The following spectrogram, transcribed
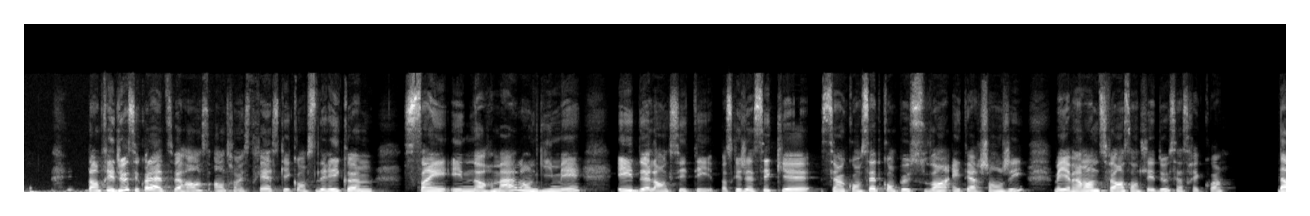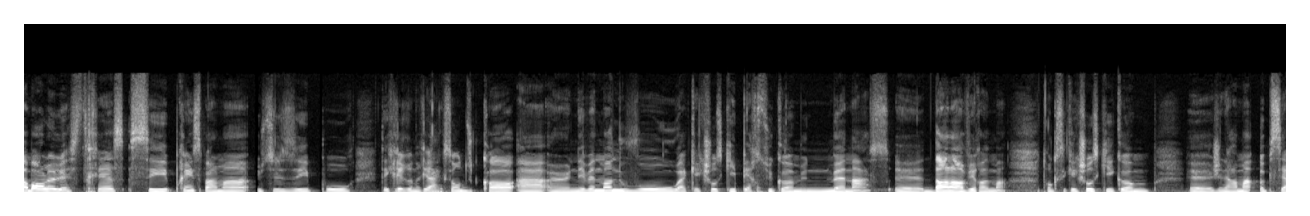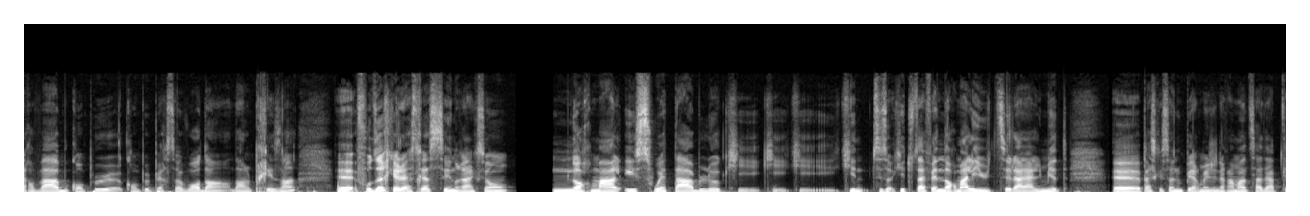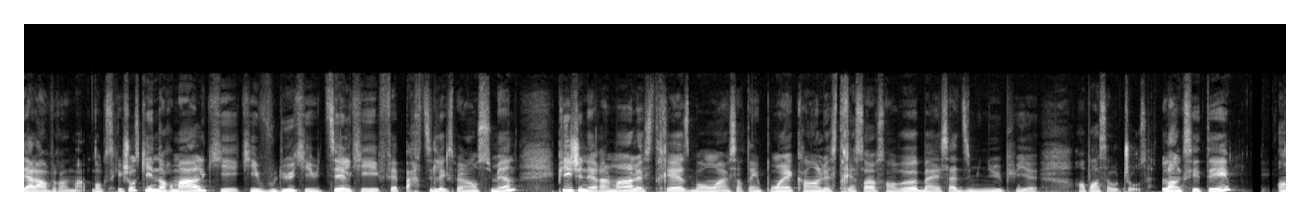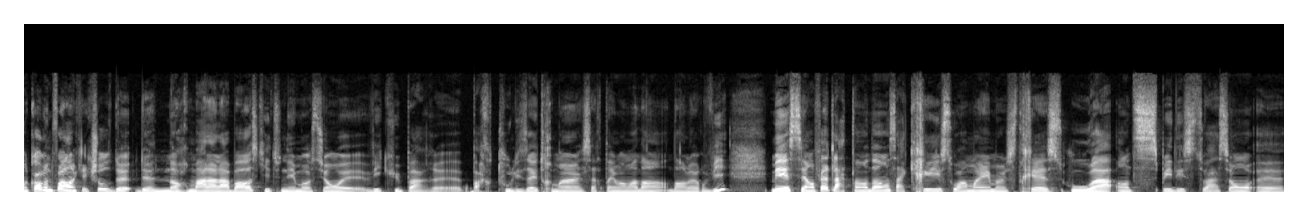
D'entrée de jeu, c'est quoi la différence entre un stress qui est considéré comme sain et normal, entre guillemets, et de l'anxiété? Parce que je sais que c'est un concept qu'on peut souvent interchanger, mais il y a vraiment une différence entre les deux. Ça serait quoi? D'abord, le stress, c'est principalement utilisé pour décrire une réaction du corps à un événement nouveau ou à quelque chose qui est perçu comme une menace euh, dans l'environnement. Donc, c'est quelque chose qui est comme euh, généralement observable ou qu'on peut, qu'on peut percevoir dans, le présent. Il euh, faut dire que le stress, c'est une réaction normal et souhaitable, qui, qui, qui, qui, ça, qui est tout à fait normal et utile à la limite, euh, parce que ça nous permet généralement de s'adapter à l'environnement. Donc, c'est quelque chose qui est normal, qui est, qui est voulu, qui est utile, qui fait partie de l'expérience humaine. Puis, généralement, le stress, bon, à un certain point, quand le stresseur s'en va, ben, ça diminue, puis euh, on passe à autre chose. L'anxiété, encore une fois dans quelque chose de, normal à la base, qui est une émotion euh, vécue par, euh, par tous les êtres humains à un certain moment dans, leur vie. Mais c'est en fait la tendance à créer soi-même un stress ou à anticiper des situations euh,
